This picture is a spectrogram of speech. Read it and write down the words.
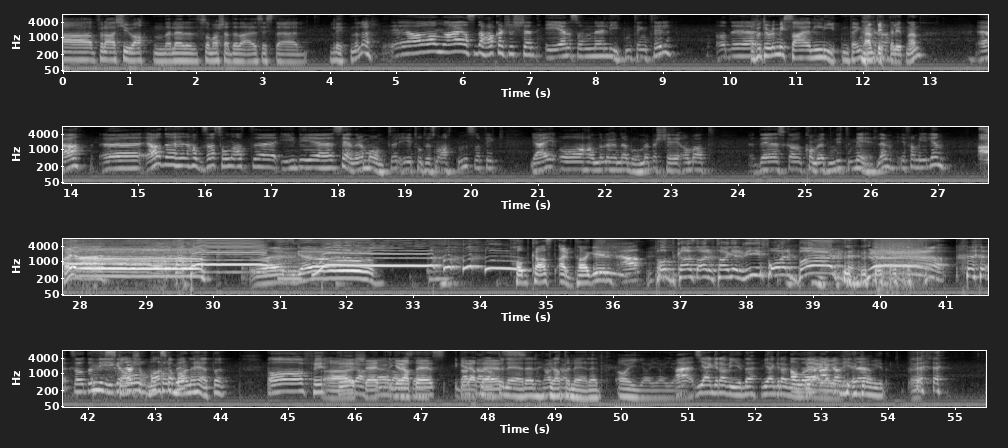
fra 2018, eller som har skjedd i deg siste liten, eller? Ja, nei, altså det har kanskje skjedd én sånn eh, liten ting til. Og det Hvorfor tror du missa en liten ting? Det er en bitte liten en. Ja. Uh, ja, det hadde seg sånn at uh, i de senere måneder i 2018 så fikk jeg og han eller hun jeg bor med, beskjed om at det skal komme et nytt medlem i familien. Heia! Let's go! Podkast arvtaker. Ja, Podkast arvtaker, vi får barn! Yeah! Så den nye Skal, generasjonen hva skal kommer. barnet hete? Å, fytti oh, rakkeren, altså. Grattis. Grattis. Gratulerer. Gratulerer. Oi, oi, oi. oi. Vi er gravide. Vi er gravide. Alle Vi er er gravide. Er gravide. gravide.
